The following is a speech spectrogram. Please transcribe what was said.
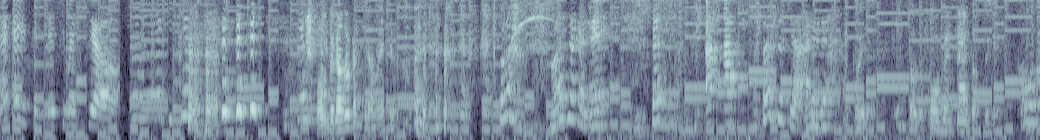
仲良くいたしましょう。マキちゃん。本当かどうか知らないけど。まさかねパスタちゃんあれだトイレそうそう、興奮するとすぐ。ごめんね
